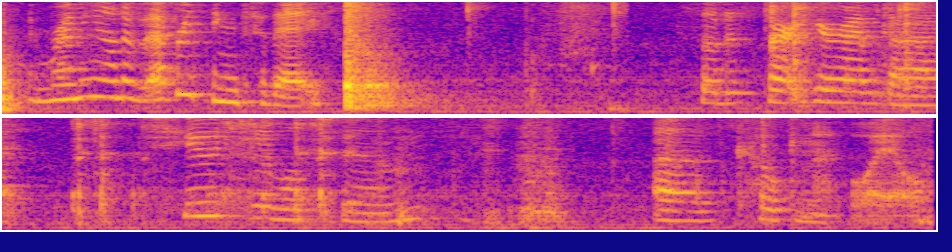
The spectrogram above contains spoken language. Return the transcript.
I'm running out of everything today. So to start here, I've got two tablespoons of coconut oil.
